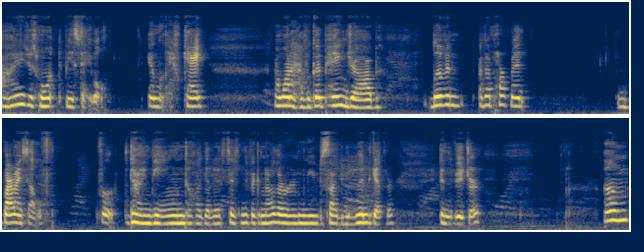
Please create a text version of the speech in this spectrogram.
I just want to be stable in life, okay? I want to have a good paying job, live in an apartment by myself for the time being until I get a significant other and we decide to move in together in the future. Um,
